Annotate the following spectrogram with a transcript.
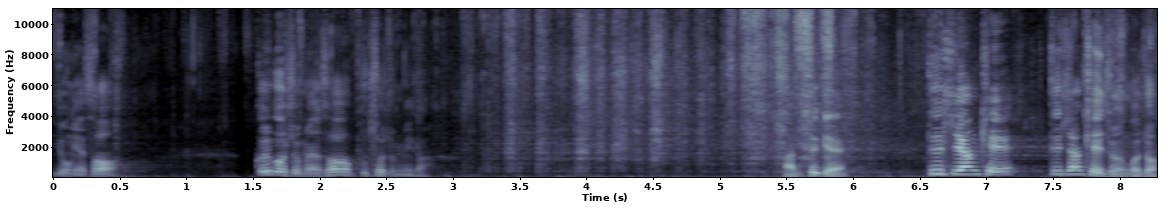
이용해서 긁어주면서 붙여줍니다. 안 뜨게 뜨지 않게 뜨지 않게 해주는 거죠.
